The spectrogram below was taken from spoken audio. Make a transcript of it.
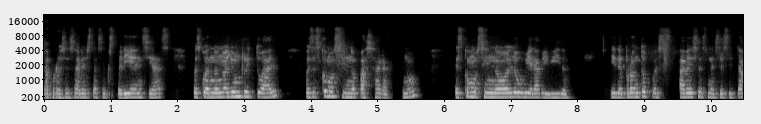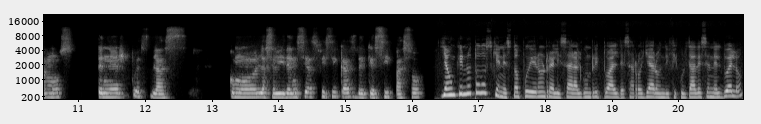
a procesar estas experiencias, pues cuando no hay un ritual, pues es como si no pasara, ¿no? Es como si no lo hubiera vivido. Y de pronto, pues a veces necesitamos tener pues las como las evidencias físicas de que sí pasó. Y aunque no todos quienes no pudieron realizar algún ritual desarrollaron dificultades en el duelo,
